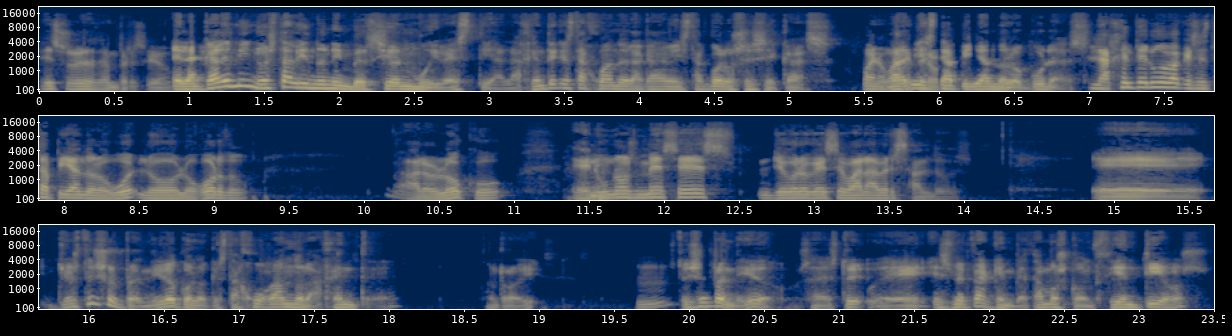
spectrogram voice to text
Eso es la inversión. El Academy no está viendo una inversión muy bestia. La gente que está jugando en el Academy está con los SKs. Bueno, vale, Nadie pero- está pillando locuras. La gente nueva que se está pillando lo, lo- lo gordo, a lo loco, en unos meses yo creo que se van a ver saldos. Eh, yo estoy sorprendido con lo que está jugando la gente, ¿eh? Roy. ¿Mm? Estoy sorprendido. O sea, estoy, eh, es verdad que empezamos con 100 tíos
